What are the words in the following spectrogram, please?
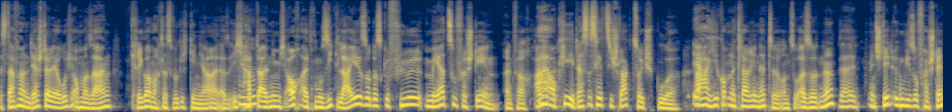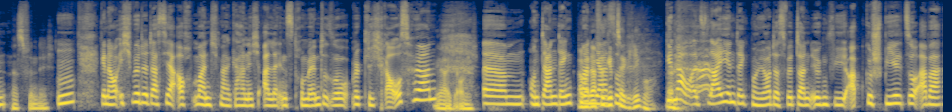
das darf man an der Stelle ja ruhig auch mal sagen, Gregor macht das wirklich genial. Also ich Mhm. habe da nämlich auch als Musikleihe so das Gefühl, mehr zu verstehen. Einfach, ah, okay, das ist jetzt die Schlagzeugspur. Ja. Ah, hier kommt eine Klarinette und so. Also, ne, da entsteht irgendwie so Verständnis, finde ich. Mhm. Genau, ich würde das ja auch manchmal gar nicht alle Instrumente so wirklich raushören. Ja, ich auch nicht. Ähm, und dann denkt Aber man dafür ja gibt's so, ja Gregor. Genau, als Laien denkt man, ja, das wird dann irgendwie abgespielt, so, aber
